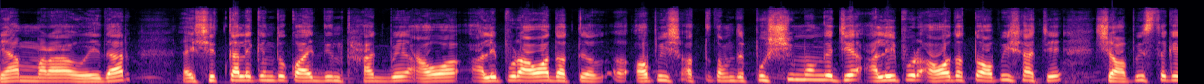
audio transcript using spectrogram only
ড্যাম মারা ওয়েদার এই শীতকালে কিন্তু কয়েকদিন থাকবে। আওয়া, আলিপুর আওয়া দত্ত অফিস অর্থাৎ আমাদের পশ্চিমবঙ্গে যে আলিপুর আওয়া দত্ত অফিস আছে, সে অফিস থেকে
